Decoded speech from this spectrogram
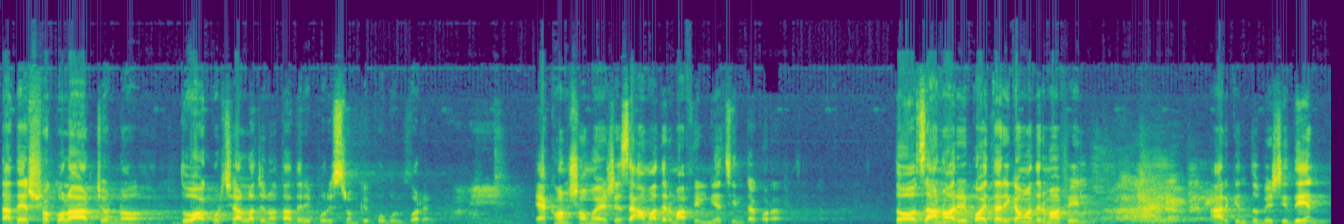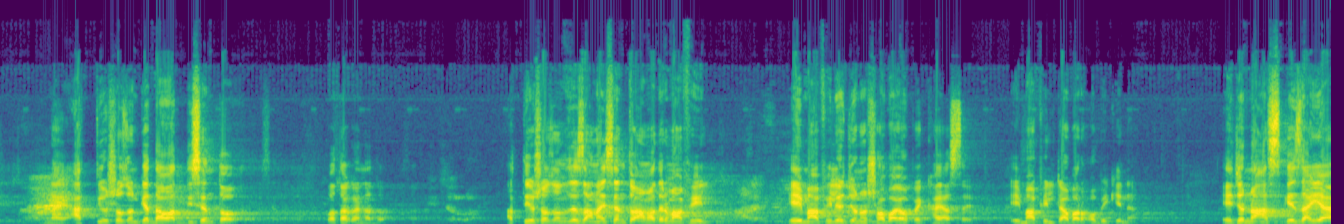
তাদের সকলার জন্য দোয়া করছে আল্লাহ যেন তাদের এই পরিশ্রমকে কবুল করেন। এখন সময় এসেছে আমাদের মাহফিল নিয়ে চিন্তা করার। তো জানুয়ারির কয় তারিখ আমাদের মাহফিল? আর কিন্তু বেশি দিন নাই। আত্মীয় স্বজনকে দাওয়াত দিছেন তো? কথা কয় না তো? আত্মীয় স্বজন যে জানাইছেন তো আমাদের মাহফিল, এই মাহফিলের জন্য সবাই অপেক্ষায় আছে, এই মাহফিলটা আবার হবে কিনা? এই জন্য আজকে যাইয়া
